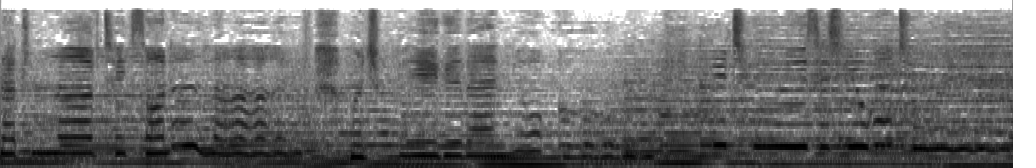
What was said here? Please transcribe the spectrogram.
That love takes on a life much bigger than your own. It uses you at will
